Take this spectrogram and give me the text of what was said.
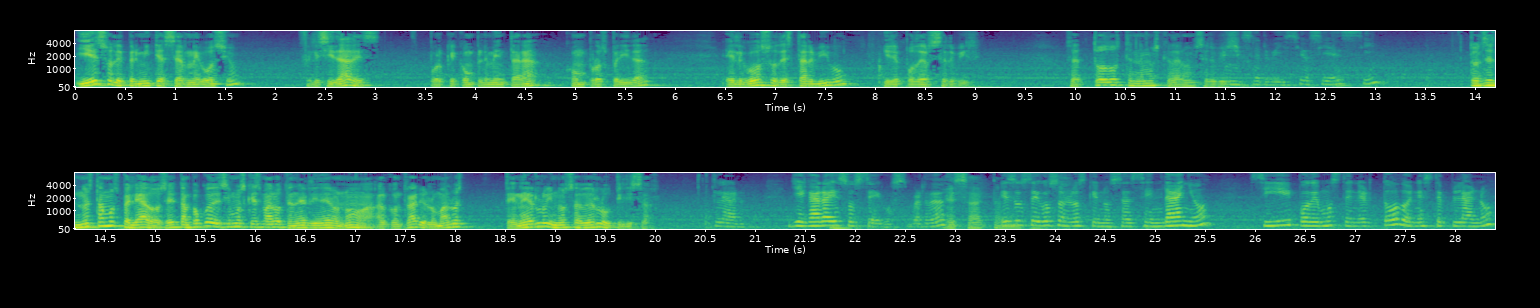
y eso le permite hacer negocio, felicidades, porque complementará con prosperidad el gozo de estar vivo y de poder servir. O sea, todos tenemos que dar un servicio. Un servicio, sí. Entonces, no estamos peleados, ¿eh? Tampoco decimos que es malo tener dinero, no, al contrario, lo malo es tenerlo y no saberlo utilizar. Claro, llegar a esos egos, ¿verdad? Exactamente. Esos egos son los que nos hacen daño, sí, podemos tener todo en este plano,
